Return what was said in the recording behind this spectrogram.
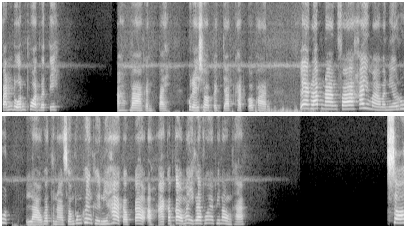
ฝันโดนพอดบัดติอะบากันไป ผู้ใดชอบกระจัดขัดก็ผ่าน แรกรับนางฟ้าให้มาวันนี้รูดลาวพัฒนาสองทุ่มครึ่งคืนนี้ห้ากับเก้าอะห้ากับเก้ามาอีกแล้วพ่อแม่พี่น้องคะสอง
